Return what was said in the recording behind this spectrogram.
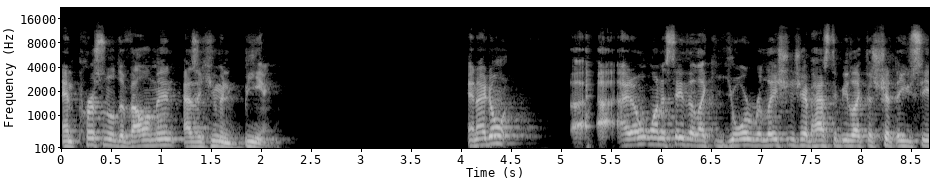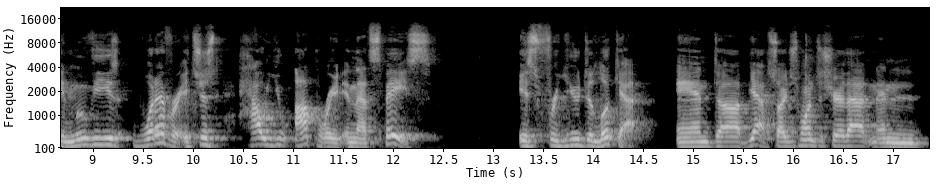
and personal development as a human being. And I don't I don't want to say that like your relationship has to be like the shit that you see in movies, whatever. It's just how you operate in that space is for you to look at. And uh, yeah, so I just wanted to share that and, and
